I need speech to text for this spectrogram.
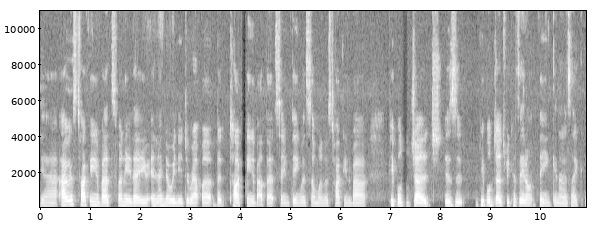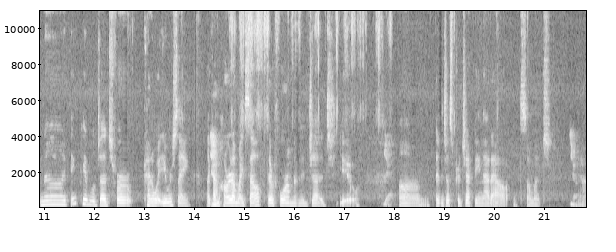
Yeah, I was talking about, it's funny that you, and I know we need to wrap up, but talking about that same thing with someone was talking about people judge. Is it people judge because they don't think? And I was like, no, I think people judge for kind of what you were saying. Like Yeah. I'm hard on myself, therefore I'm going to judge you. Yeah. Um, and just projecting that out so much. Yeah. Yeah.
